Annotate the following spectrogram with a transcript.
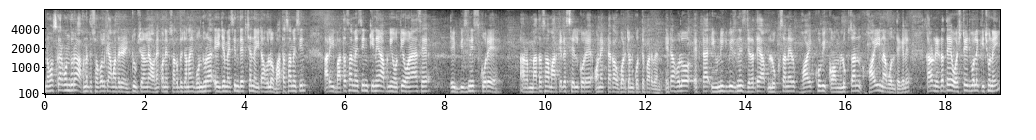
নমস্কার বন্ধুরা, আপনাদের সকলকে আমাদের ইউটিউব চ্যানেলে অনেক অনেক স্বাগত জানাই। বন্ধুরা, এই যে মেশিন দেখছেন এটা হলো বাতাসা মেশিন। আর এই বাতাসা মেশিন কিনে আপনি অতি অনায়াসে এই বিজনেস করে আর বাতাসা মার্কেটে সেল করে অনেক টাকা উপার্জন করতে পারবেন। এটা হলো একটা ইউনিক বিজনেস যেটাতে লোকসানের ভয় খুবই কম। লোকসান হয়ই না বলতে গেলে। কারণ এটাতে ওয়েস্টেজ বলে কিছু নেই।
